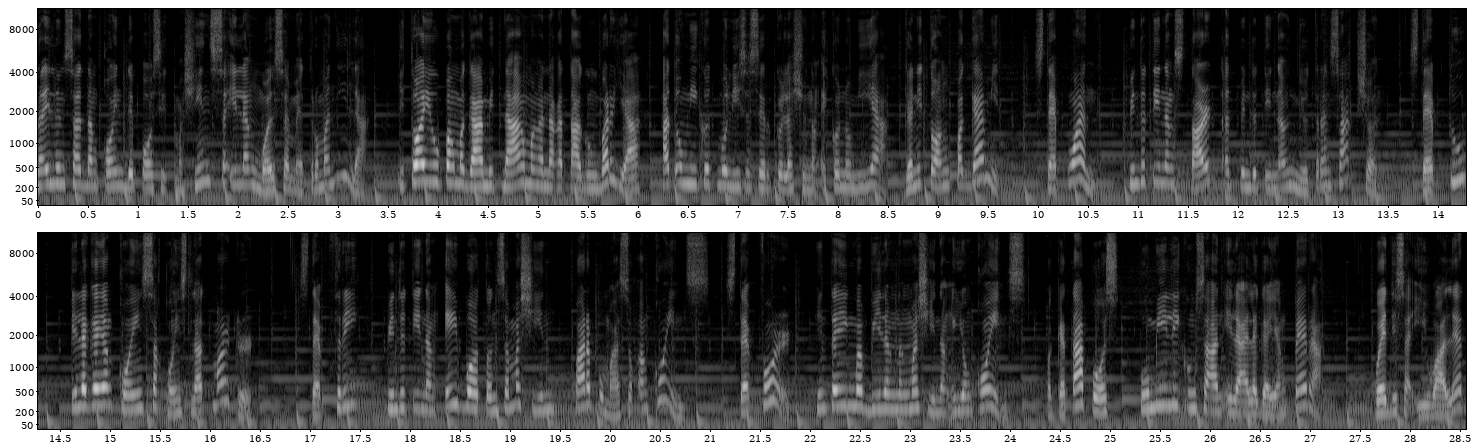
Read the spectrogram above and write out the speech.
nailunsad ang coin deposit machines sa ilang mall sa Metro Manila. Ito ay upang magamit na ang mga nakatagong barya at umikot muli sa sirkulasyon ng ekonomiya. Ganito ang paggamit. Step 1. Pindutin ang start at pindutin ang new transaction. Step 2. Ilagay ang coins sa coin slot marker. Step 3, pindutin ang A button sa machine para pumasok ang coins. Step 4, hintayin mabilang ng machine ang iyong coins. Pagkatapos, pumili kung saan ilalagay ang pera. Pwede sa e-wallet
